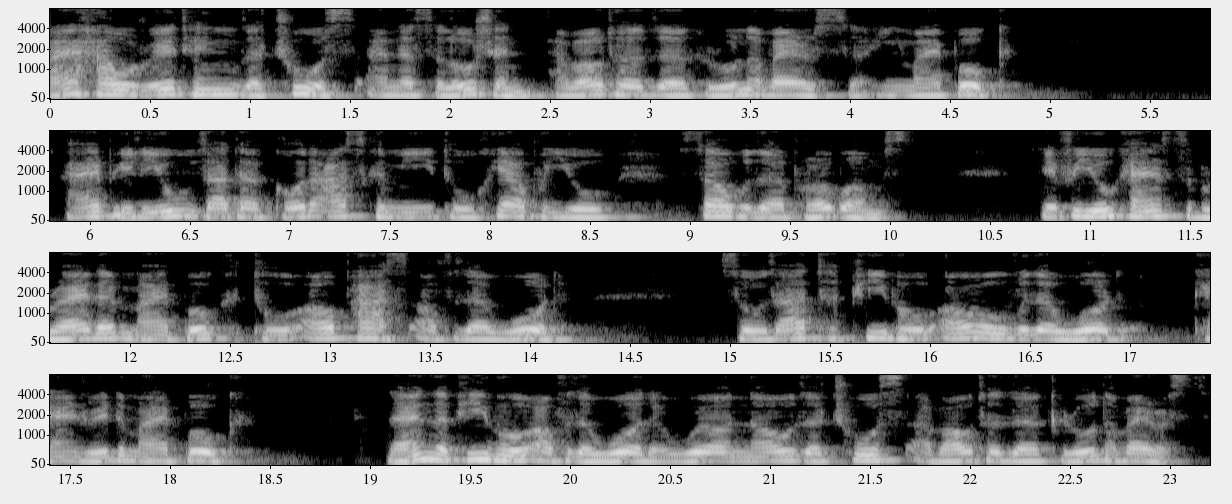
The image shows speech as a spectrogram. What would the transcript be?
I have written the truth and the solution about the coronavirus in my book. I believe that God asked me to help you solve the problems if you can spread my book to all parts of the world, so that people all over the world can read my book, then the people of the world will know the truth about the coronavirus.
